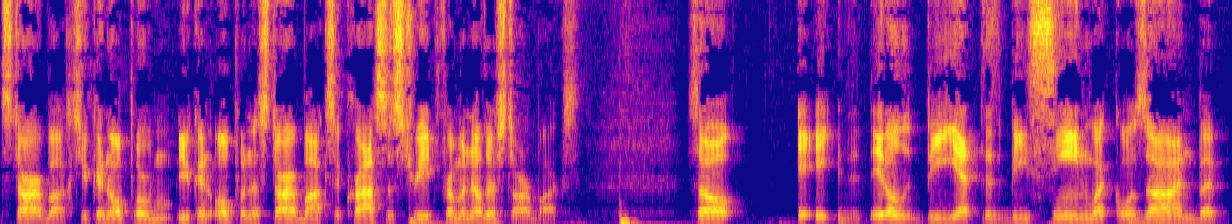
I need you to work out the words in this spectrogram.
Starbucks, you can open you can open a Starbucks across the street from another Starbucks. So it, will it, be yet to be seen what goes on, but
